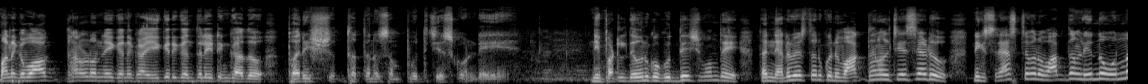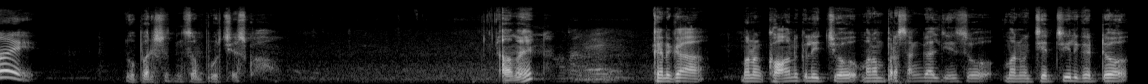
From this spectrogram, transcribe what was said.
మనకు వాగ్దానాలు ఉన్నాయి కనుక ఎగిరి గంతులేయటం కాదు. పరిశుద్ధతను సంపూర్తి చేసుకోండి. నీ పట్ల దేవునికి ఒక ఉద్దేశం ఉంది. దాన్ని నెరవేర్స్తాను. కొన్ని వాగ్దానాలు చేశాడు. నీకు శ్రేష్టమైన వాగ్దానాలు ఎన్నో ఉన్నాయి. నువ్వు పరిశుద్ధిని సంపూర్తి చేసుకో. ఆమెన్. కనుక మనం కానుకలు ఇచ్చో మనం ప్రసంగాలు చేసో మనం చర్చీలు కట్టో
